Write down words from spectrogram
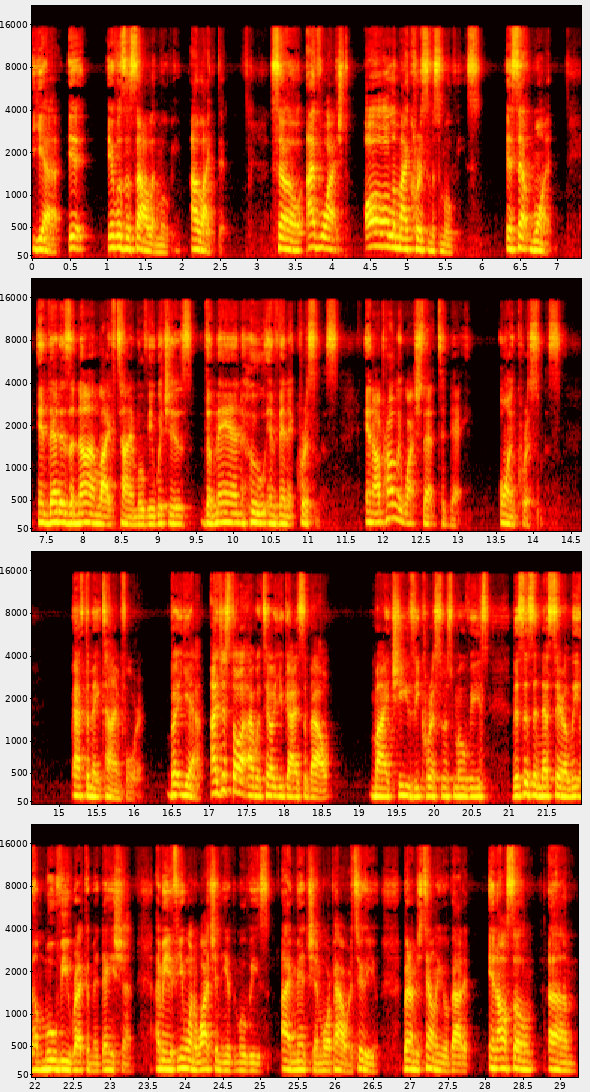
yeah, it it was a solid movie. I liked it. So I've watched all of my Christmas movies except one, and that is a non Lifetime movie, which is The Man Who Invented Christmas. And I'll probably watch that today on Christmas. I have to make time for it. But yeah, I just thought I would tell you guys about my cheesy Christmas movies. This isn't necessarily a movie recommendation. I mean, if you want to watch any of the movies I mentioned, more power to you. But I'm just telling you about it. And also, um,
